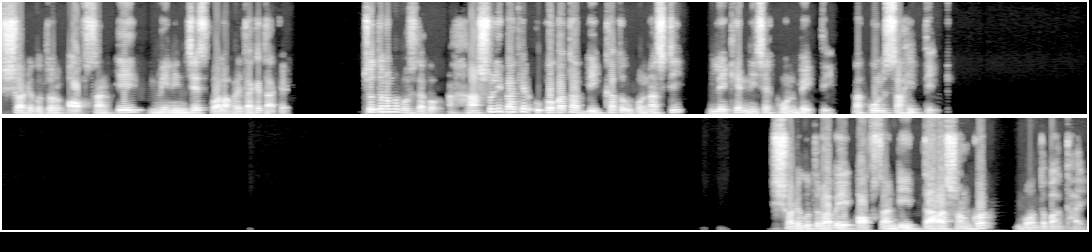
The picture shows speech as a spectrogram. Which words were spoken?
সঠিক উত্তর অপশন এ মিনিঞ্জেস বলা হয়ে থাকে তাকে। চোদ্দ নম্বর প্রশ্ন, দেখো হাঁসুলি বাঘের উপকথা বিখ্যাত উপন্যাসটি লেখেন নিচের কোন ব্যক্তি বা কোন সাহিত্যিক? সঠিক উত্তর হবে অপশন ডি, তারাশঙ্কর বন্দ্যোপাধ্যায়।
